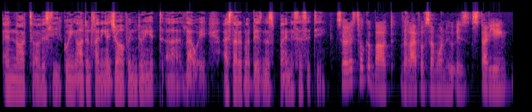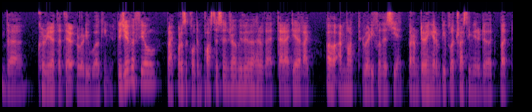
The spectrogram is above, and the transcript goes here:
and not obviously going out and finding a job and doing it uh, that way. I started my business by necessity. So let's talk about the life of someone who is studying the career that they're already working in. Did you ever feel like, what is it called, imposter syndrome? Have you ever heard of that? That idea like, oh, I'm not ready for this yet, but I'm doing it and people are trusting me to do it, but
